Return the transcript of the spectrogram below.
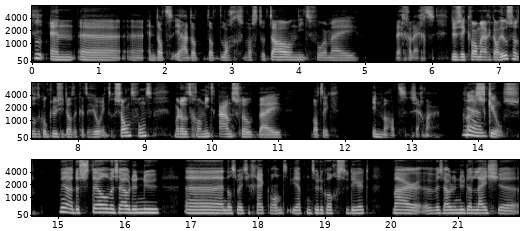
Hm. En, eh, en dat, ja, dat, dat lag, was totaal niet voor mij weggelegd. Dus ik kwam eigenlijk al heel snel tot de conclusie dat ik het heel interessant vond, maar dat het gewoon niet aansloot bij wat ik in me had, zeg maar. Qua Ja. skills. Ja, dus stel we zouden nu, eh, en dat is een beetje gek, want je hebt natuurlijk al gestudeerd, maar eh, we zouden nu dat lijstje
